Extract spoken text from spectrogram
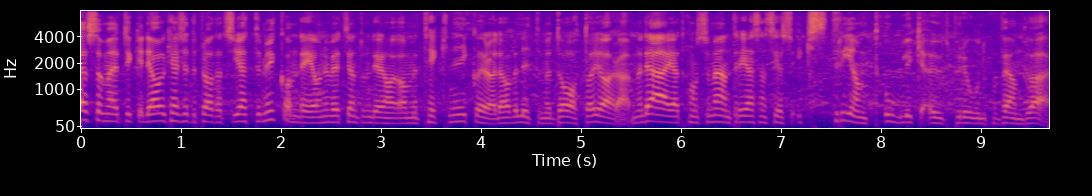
det som jag tycker, det har vi kanske inte pratat så jättemycket om det och nu vet jag inte om det har med teknik att göra, det har väl lite med data att göra. Men det är ju att konsumentresan ser så extremt olika ut beroende på vem du är.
